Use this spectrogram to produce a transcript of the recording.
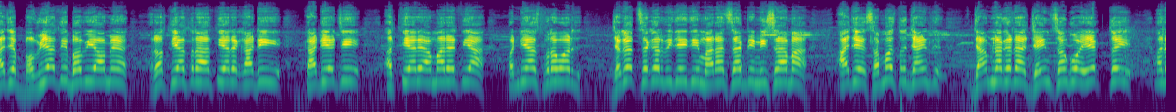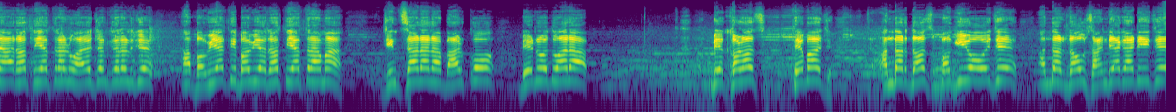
આજે ભવ્યાથી ભવ્ય અમે રથયાત્રા અત્યારે કાઢી, કાઢીએ છીએ. અત્યારે અમારે ત્યાં પન્યાસ પ્રવર જગત શેખર વિજયજી મહારાજ સાહેબની નિશ્રામાં આજે સમસ્ત જૈન જામનગરના જૈન સંઘો એક થઈ અને આ રથયાત્રાનું આયોજન કરેલું છે. આ ભવ્યાથી ભવ્ય રથયાત્રામાં જીનસાડાના બાળકો, બહેનો દ્વારા બે કળશ તેમજ અંદર દસ બગીઓ હોય છે, અંદર નવ સાંડિયા ગાડી છે,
